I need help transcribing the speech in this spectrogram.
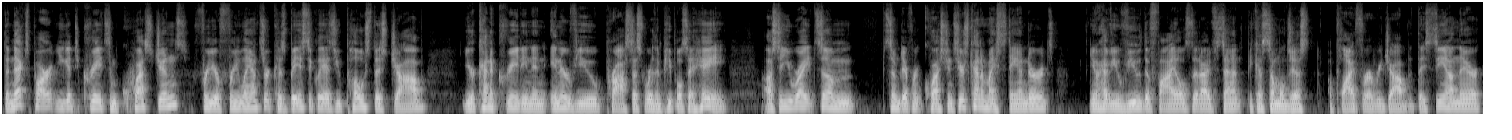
The next part, you get to create some questions for your freelancer because basically, as you post this job, you're kind of creating an interview process where then people say, "Hey, uh, so you write some some different questions. Here's kind of my standards. You know, have you viewed the files that I've sent? Because some will just apply for every job that they see on there.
